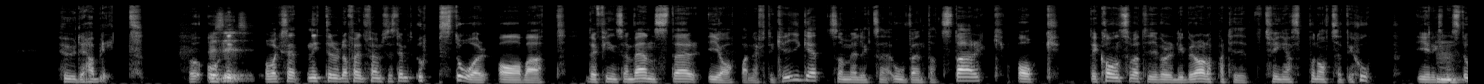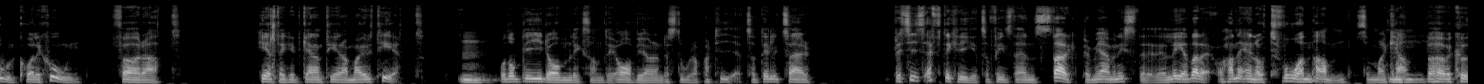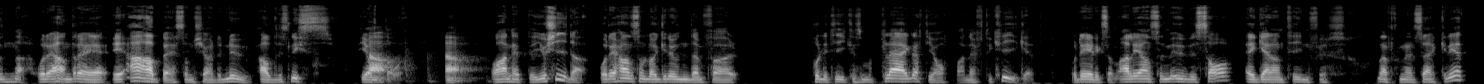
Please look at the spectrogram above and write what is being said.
hur det har blivit. Och, och, Precis. och vad sagt, 1955-systemet uppstår av att det finns en vänster i Japan efter kriget som är lite så oväntat stark och det konservativa och det liberala partiet tvingas på något sätt ihop i liksom Mm. en stor koalition för att helt enkelt garantera majoritet. Mm. Och då blir de liksom det avgörande stora partiet. Så det är lite så här, precis efter kriget så finns det en stark premiärminister eller ledare och han är en av två namn som man kan, behöver kunna. Och det andra är, är Abe som körde nu alldeles nyss i åtta Ja. år. Ja. Och han hette Yoshida och det är han som la grunden för politiken som har präglat Japan efter kriget. Och det är liksom alliansen med USA är garantin för nationell säkerhet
